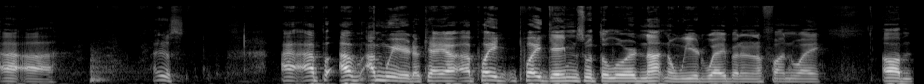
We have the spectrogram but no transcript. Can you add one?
uh, I just, I, I, I'm weird, okay? I, I, play play games with the Lord, not in a weird way, but in a fun way. Um,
